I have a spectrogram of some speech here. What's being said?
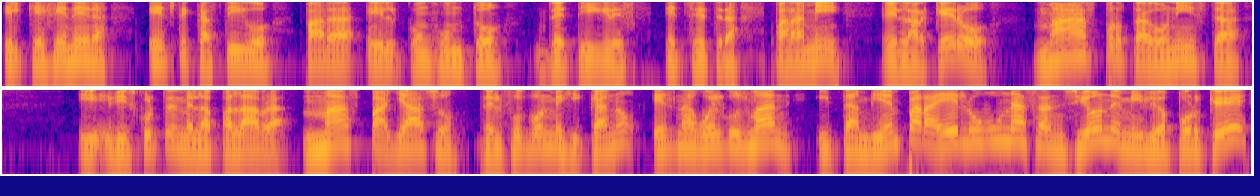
el que genera este castigo para el conjunto de Tigres, etcétera. Para mí, el arquero más protagonista y, y, discúlpenme la palabra, más payaso del fútbol mexicano es Nahuel Guzmán. Y también para él hubo una sanción, Emilio. ¿Por qué?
